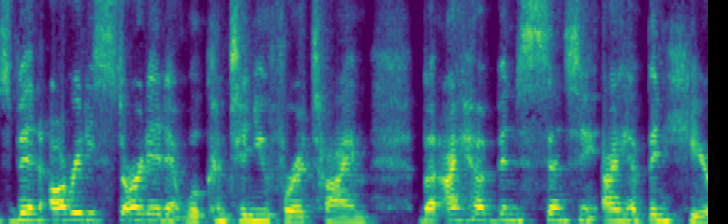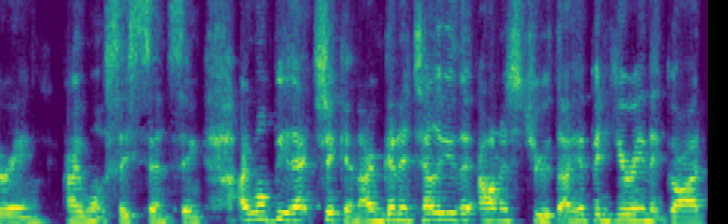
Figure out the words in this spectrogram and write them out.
It's been already started and will continue for a time, but I have been sensing, I have been hearing, I won't say sensing, I won't be that chicken. I'm going to tell you the honest truth. I have been hearing that God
